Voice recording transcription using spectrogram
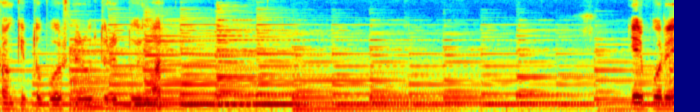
সংক্ষিপ্ত প্রশ্নের উত্তরের দুই মার্ক এরপরে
